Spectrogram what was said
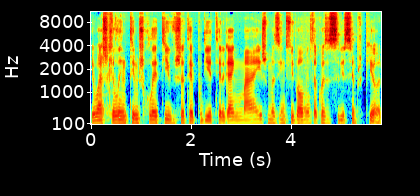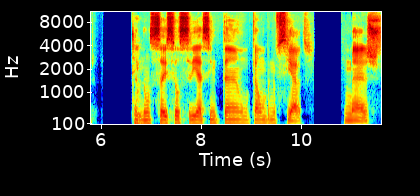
eu acho que ele, em termos coletivos, até podia ter ganho mais, mas individualmente a coisa seria sempre pior. Sim. Não sei se ele seria assim tão, tão beneficiado. Mas,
